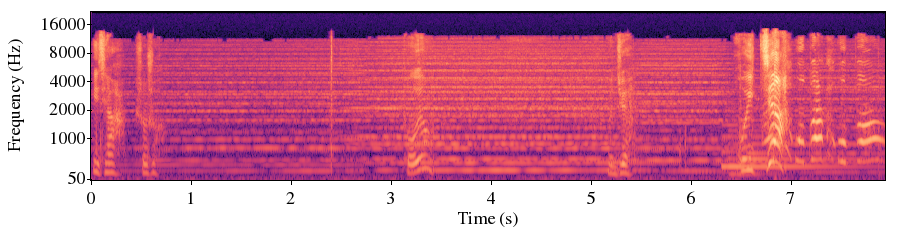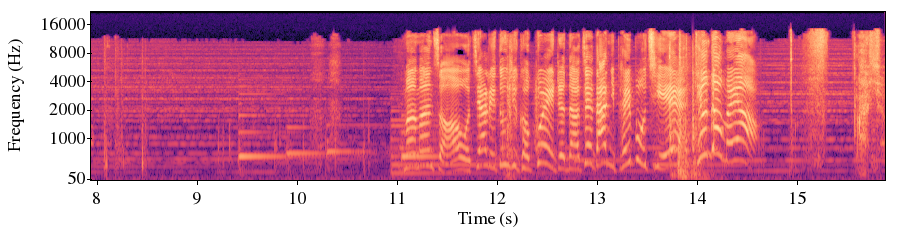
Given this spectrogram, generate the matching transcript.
一千二，叔叔。不用。文娟。回家！我包，我爸，慢慢走，我家里东西可贵着呢，再打你赔不起，听到没有？哎呀，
